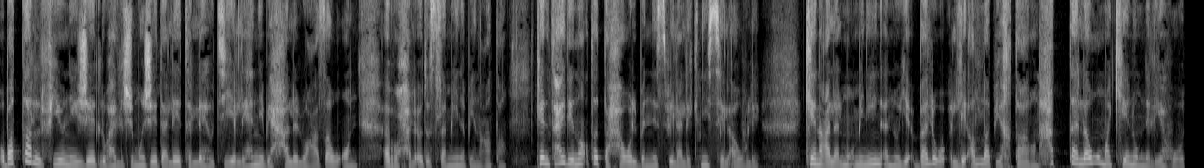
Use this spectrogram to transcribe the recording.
وبطل فيهم يجادلوا هالمجادلات اللاهوتية اللي هن بيحللوا عزوقهم الروح القدس لمين بينعطى. كانت هيدي نقطة تحول بالنسبة للكنيسة الأولى. كان على المؤمنين أنه يقبلوا اللي الله بيختارهم حتى لو ما كانوا من اليهود.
